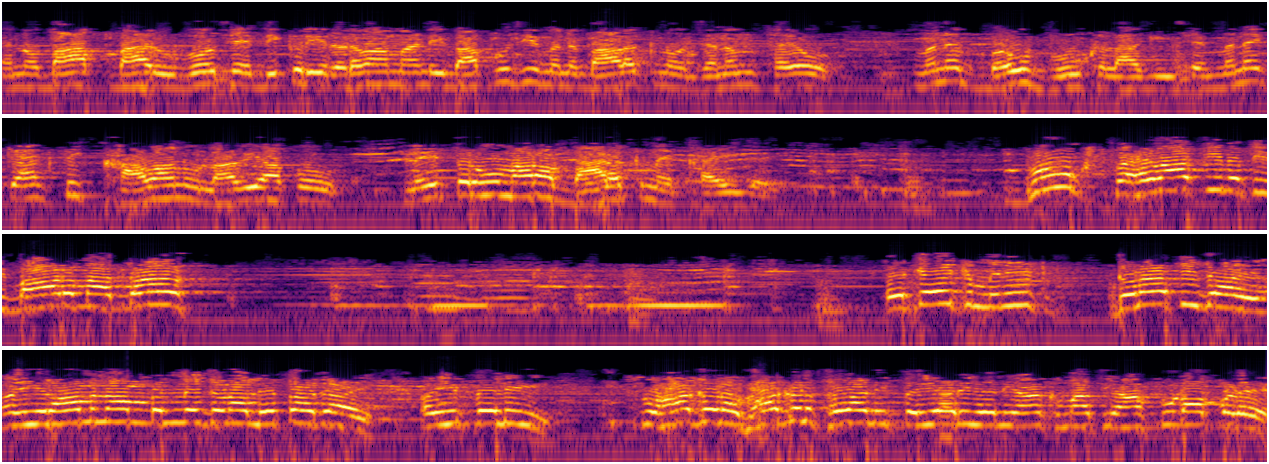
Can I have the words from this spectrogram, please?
એનો બાપ બહાર ઊભો છે, દીકરી રડવા માંડી, બાપુજી, મને બાળકનો જન્મ થયો. મને બહુ ભૂખ લાગી છે, મને ક્યાંકથી ખાવાનું લાવી આપો? નહીતર હું મારા બાળકને ખાઈ ગઈ. ભૂખ સહેવાતી નથી, બારમાં દસ. એક એક મિનિટ ગણાતી જાય, અહીં રામ નામ બંને જણા લેતા જાય. અહીં પેલી સુહાગણ અભાગણ થવાની તૈયારી એની આંખમાંથી આંસુડા પડે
